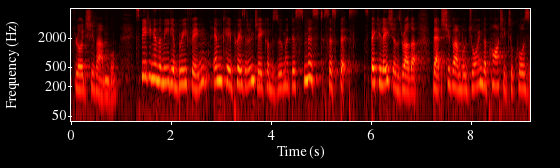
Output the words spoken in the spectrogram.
Floyd Shivambu. Speaking in the media briefing, MK President Jacob Zuma dismissed speculations rather that Shivambu joined the party to cause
